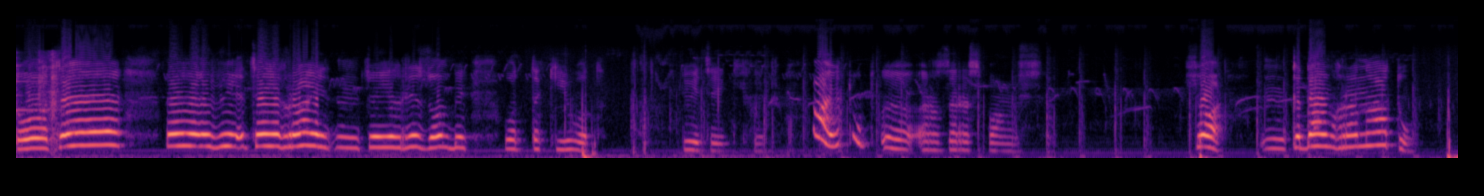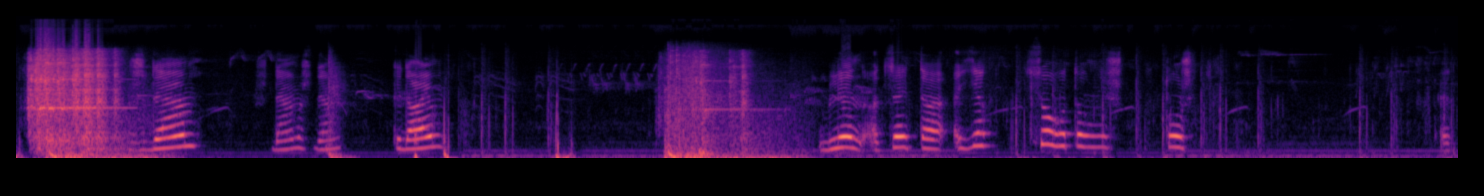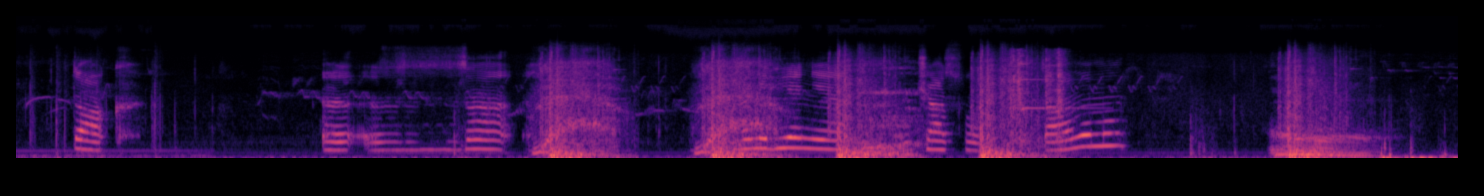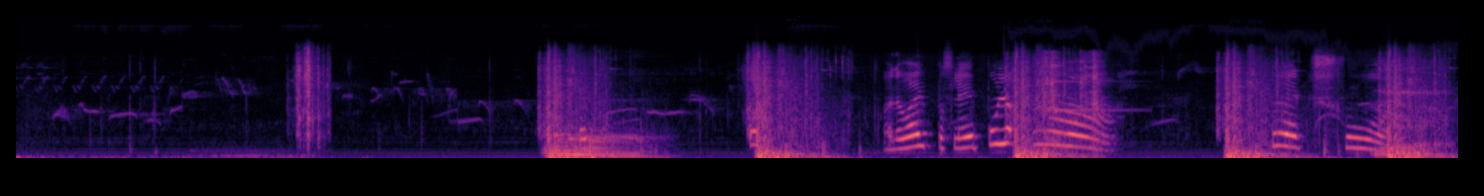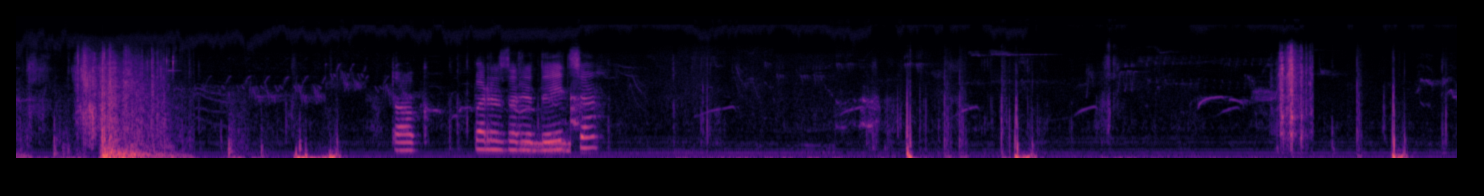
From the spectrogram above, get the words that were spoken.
То це, е, це ігра, це ігри зомбі от такі от. Дивіться, який хитрий. А, я тут е, зараз спавнився. Все, кидаємо гранату. Ждем. Ждем, ждем. Кидаємо. Блін, а цей та. Як цього то уничтожить? Е, Так. Е, за замедление часу ставимо. Оп. Оп. А давай последняя пуля. На! Хедшот. Так, перезарядиться.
